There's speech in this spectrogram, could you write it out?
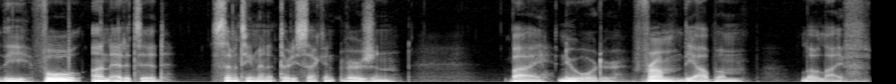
the full unedited 17 minute 30 second version by New Order from the album Low Life.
